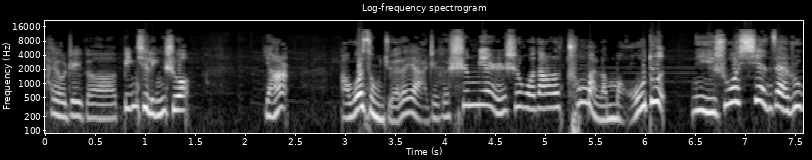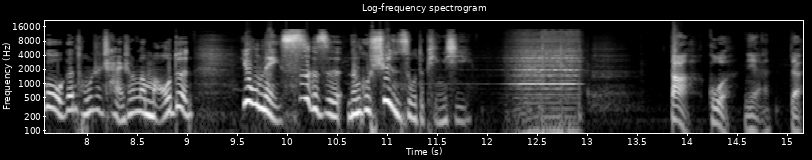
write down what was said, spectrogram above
还有这个冰淇淋说，杨儿啊，我总觉得呀，这个身边人生活当中充满了矛盾。你说现在如果我跟同事产生了矛盾，用哪四个字能够迅速的平息？大过年的。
